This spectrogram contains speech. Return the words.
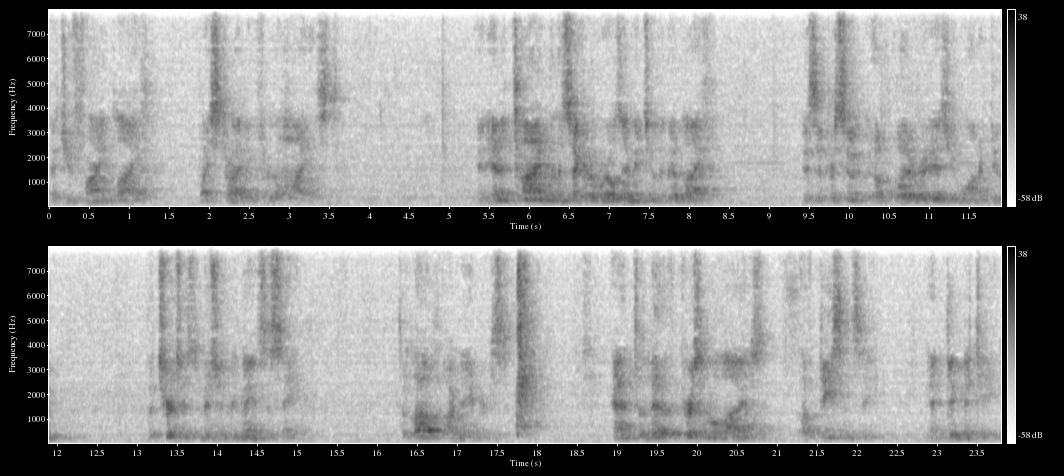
that you find life by striving for the highest. And in a time when the secular world's image of the good life is the pursuit of whatever it is you want to do, the church's mission remains the same to love our neighbors and to live personal lives of decency and dignity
